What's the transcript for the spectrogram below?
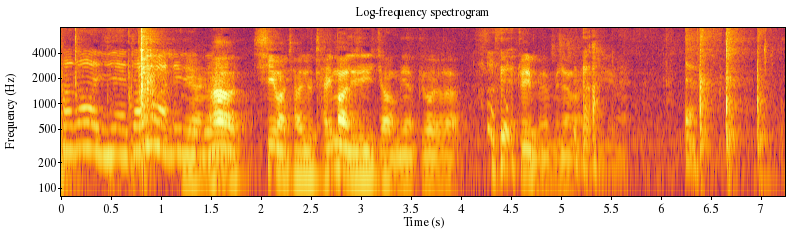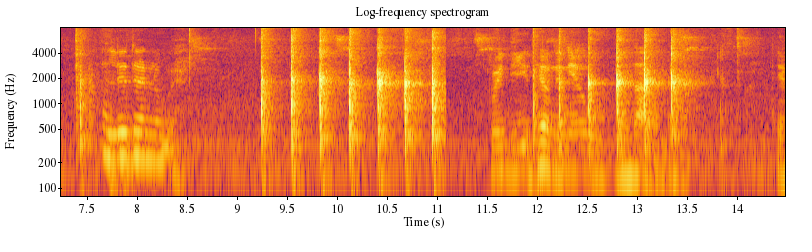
ဘာသာရေးတိုင်းမှာလေးညတွေငါရှေ့မှာထားပြီးထိုင်းမလေးတွေအကြောင်းမြန်ပြောရတာတွေ့မယ်မင်းကလည်းအလေးတဲ့နုပဲကိုဒီအထက်နည်းနည်းကိုပြန်စားတယ်တယ်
